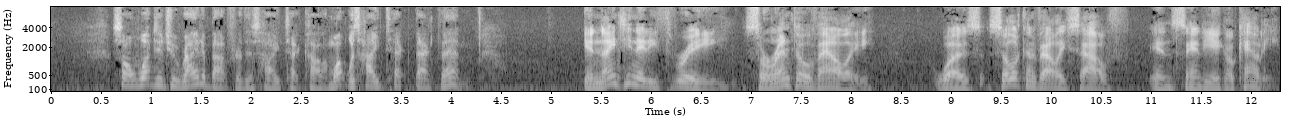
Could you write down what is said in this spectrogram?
So, what did you write about for this high tech column? What was high tech back then? In 1983, Sorrento Valley was Silicon Valley South in San Diego County.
